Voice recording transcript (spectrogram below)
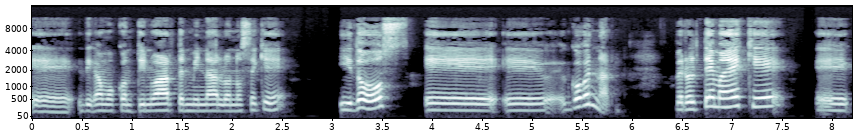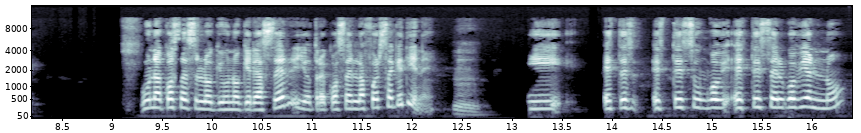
eh, digamos, continuar, terminarlo, no sé qué, y dos, eh, eh, gobernar. Pero el tema es que una cosa es lo que uno quiere hacer y otra cosa es la fuerza que tiene. Mm. Y este es, este es, un este es el gobierno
